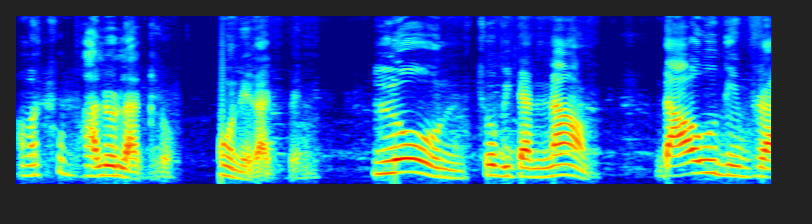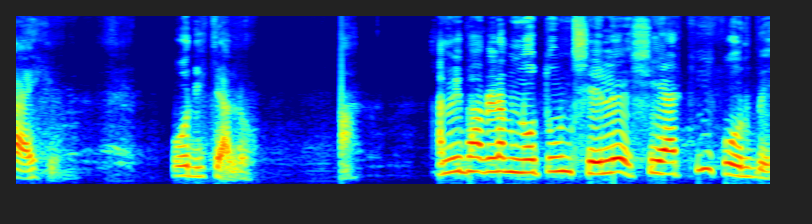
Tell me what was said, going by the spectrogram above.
আমার খুব ভালো লাগল। মনে রাখবেন। লোন, ছবিটার নাম। দাউদ ইব্রাহিম, পরিচালক। আমি ভাবলাম, নতুন ছেলে, সে আর কি করবে?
